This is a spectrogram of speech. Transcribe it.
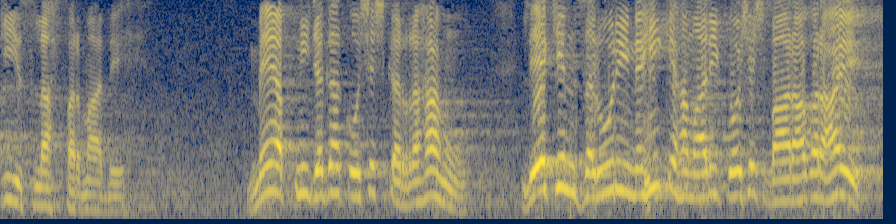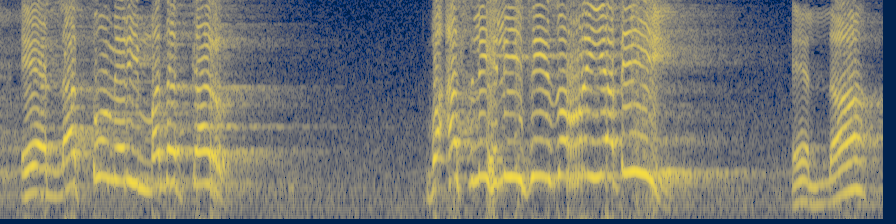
کی اصلاح فرما دے۔ میں اپنی جگہ کوشش کر رہا ہوں، لیکن ضروری نہیں کہ ہماری کوشش برابر آئے۔ اے اللہ، تو میری مدد کر۔ وہ اسلحلی فی ضروریتی اے اللہ،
